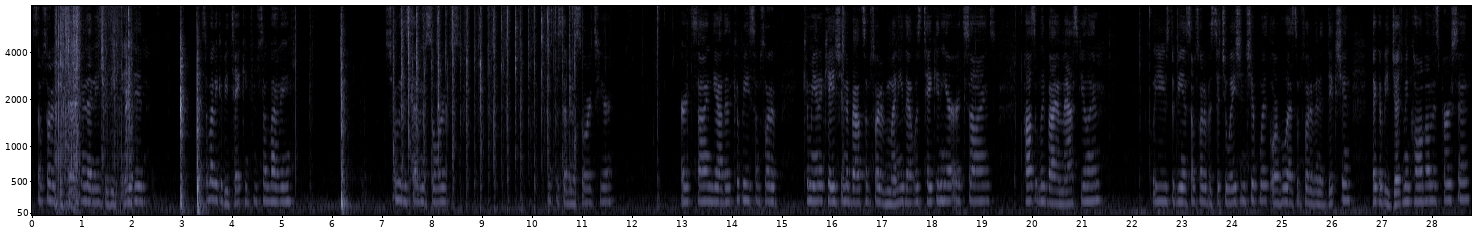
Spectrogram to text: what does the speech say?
some sort of deception that needs to be ended. Somebody could be taking from somebody. Show me the Seven of Swords. What's the Seven of Swords here? Earth sign. Yeah, there could be some sort of communication about some sort of money that was taken here, Earth signs. Possibly by a masculine who you used to be in some sort of a situationship with or who has some sort of an addiction. There could be judgment called on this person.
